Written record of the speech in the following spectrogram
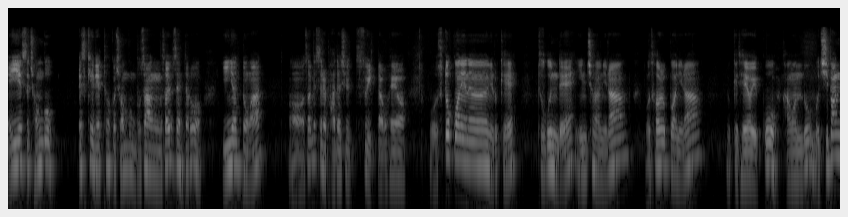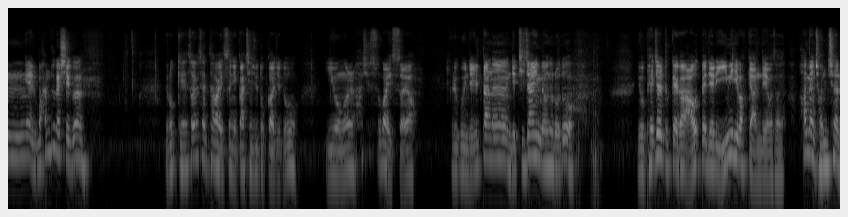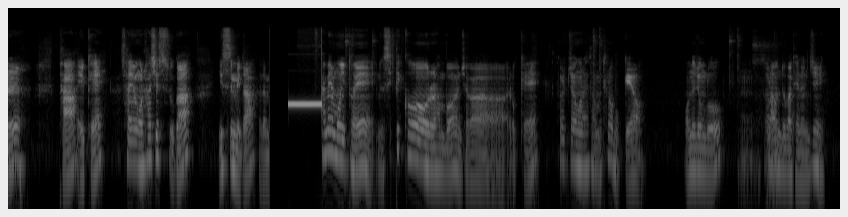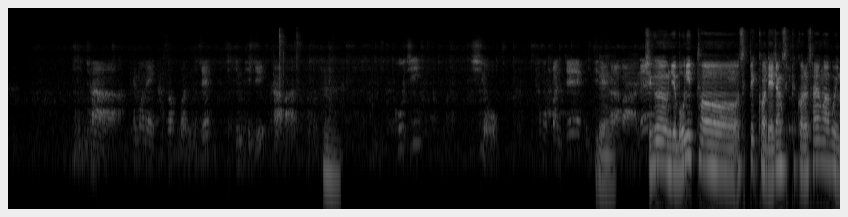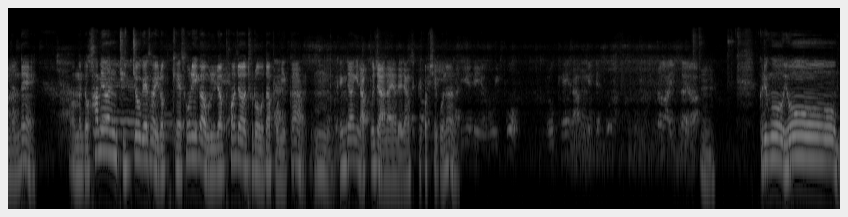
AS 전국 SK 네트워크 전국 무상 서비스 센터로 2년 동안 어, 서비스를 받으실 수 있다고 해요. 뭐 수도권에는 이렇게 두 군데 인천이랑 뭐 서울권이랑 이렇게 되어 있고 강원도 뭐 지방에 뭐 한두 개씩은 이렇게 서비스 센터가 있으니까 제주도까지도 이용을 하실 수가 있어요. 그리고 이제 일단은 이제 디자인 면으로도 이 베젤 두께가 out bezel이 2mm밖에 안 돼요. 그래서 화면 전체를 다 이렇게 사용을 하실 수가 있습니다. 그 다음에 카멜 모니터에 스피커를 한번 제가 이렇게 설정을 해서 한번 틀어 볼게요. 어느 정도 음, 서라운드가 되는지. 자, 캐몬의 다섯 번째 빈티지 카라반. 음. 네. 지금 이제 모니터 스피커 내장 스피커를 사용하고 있는데 아무래도 화면 뒤쪽에서 이렇게 소리가 울려 퍼져 들어오다 보니까 음, 굉장히 나쁘지 않아요 내장 스피커 치고는. 음. 그리고 요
